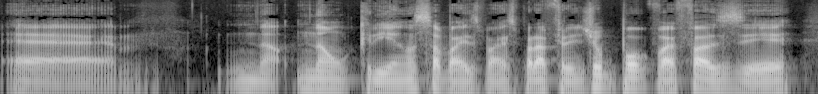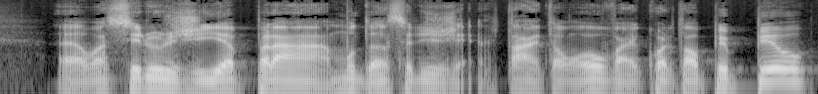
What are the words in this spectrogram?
É não, não criança, mas mais para frente um pouco, vai fazer é, uma cirurgia para mudança de gênero, tá? Então, ou vai cortar o piu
